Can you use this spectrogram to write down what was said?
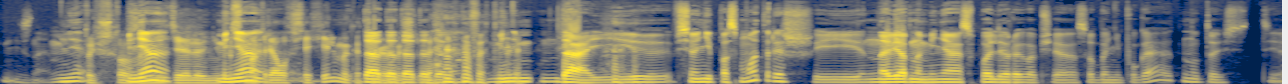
не знаю, мне... Ты что, меня- за неделю не меня- посмотрел все фильмы, Да, которые да, да, да, вышли да. в это Меня-? Да, и все не посмотришь, и, наверное, меня спойлеры вообще особо не пугают, ну, то есть... э,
